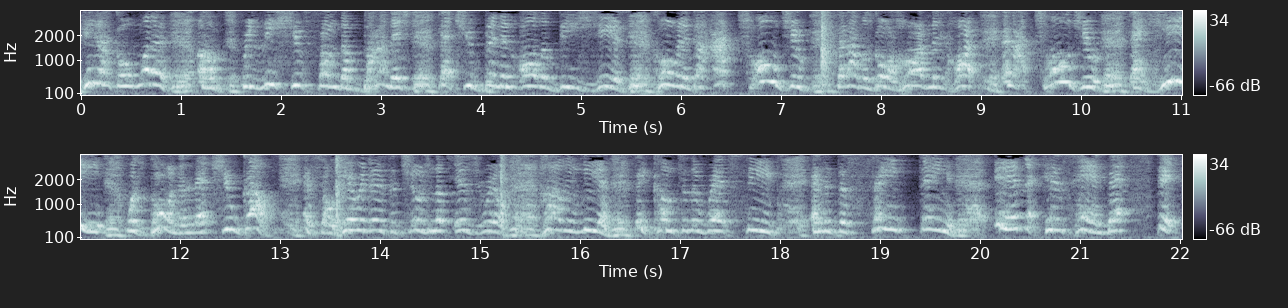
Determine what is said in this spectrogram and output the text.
He's not going to want to um, release you from the bondage that you've been in all of these years. Glory to God. I told you that I was going to harden his heart, and I told you that he was going to let you go. And so here it is, the children of Israel. Hallelujah. They come to the Red Sea, and the same thing in his hand, that stick,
